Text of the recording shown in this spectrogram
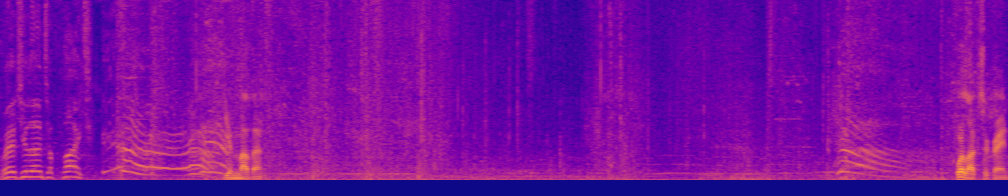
Where'd you learn to fight? Your mother. Warlocks are great.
